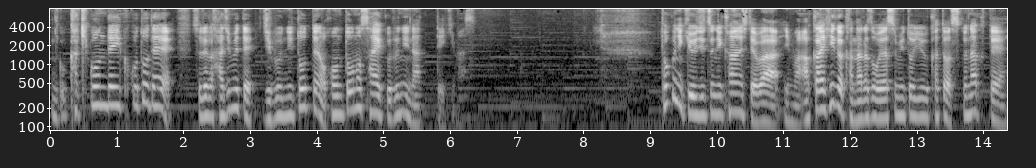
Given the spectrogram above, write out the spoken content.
書き込んでいくことでそれが初めて自分にとっての本当のサイクルになっていきます。特に休日に関しては今赤い日が必ずお休みという方は少なくて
